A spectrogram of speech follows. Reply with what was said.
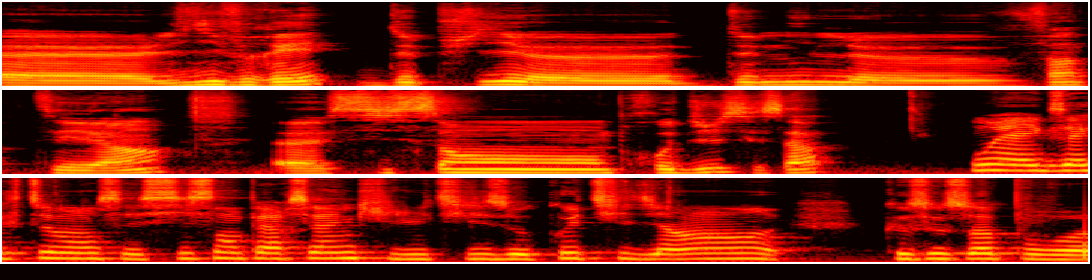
euh, livré depuis 2021 600 produits, c'est ça? Ouais, exactement. C'est 600 personnes qui l'utilisent au quotidien, que ce soit pour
